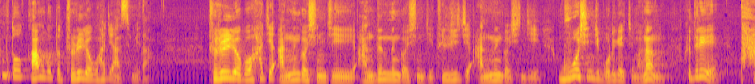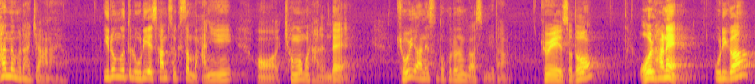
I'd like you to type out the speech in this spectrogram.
아무도 아무것도 들으려고 하지 않습니다. 들으려고 하지 않는 것인지 안 듣는 것인지 들리지 않는 것인지 무엇인지 모르겠지만은 그들이 반응을 하지 않아요. 이런 것들 우리의 삶 속에서 많이 어, 경험을 하는데 교회 안에서도 그러는 것 같습니다. 교회에서도 올 한 해 우리가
